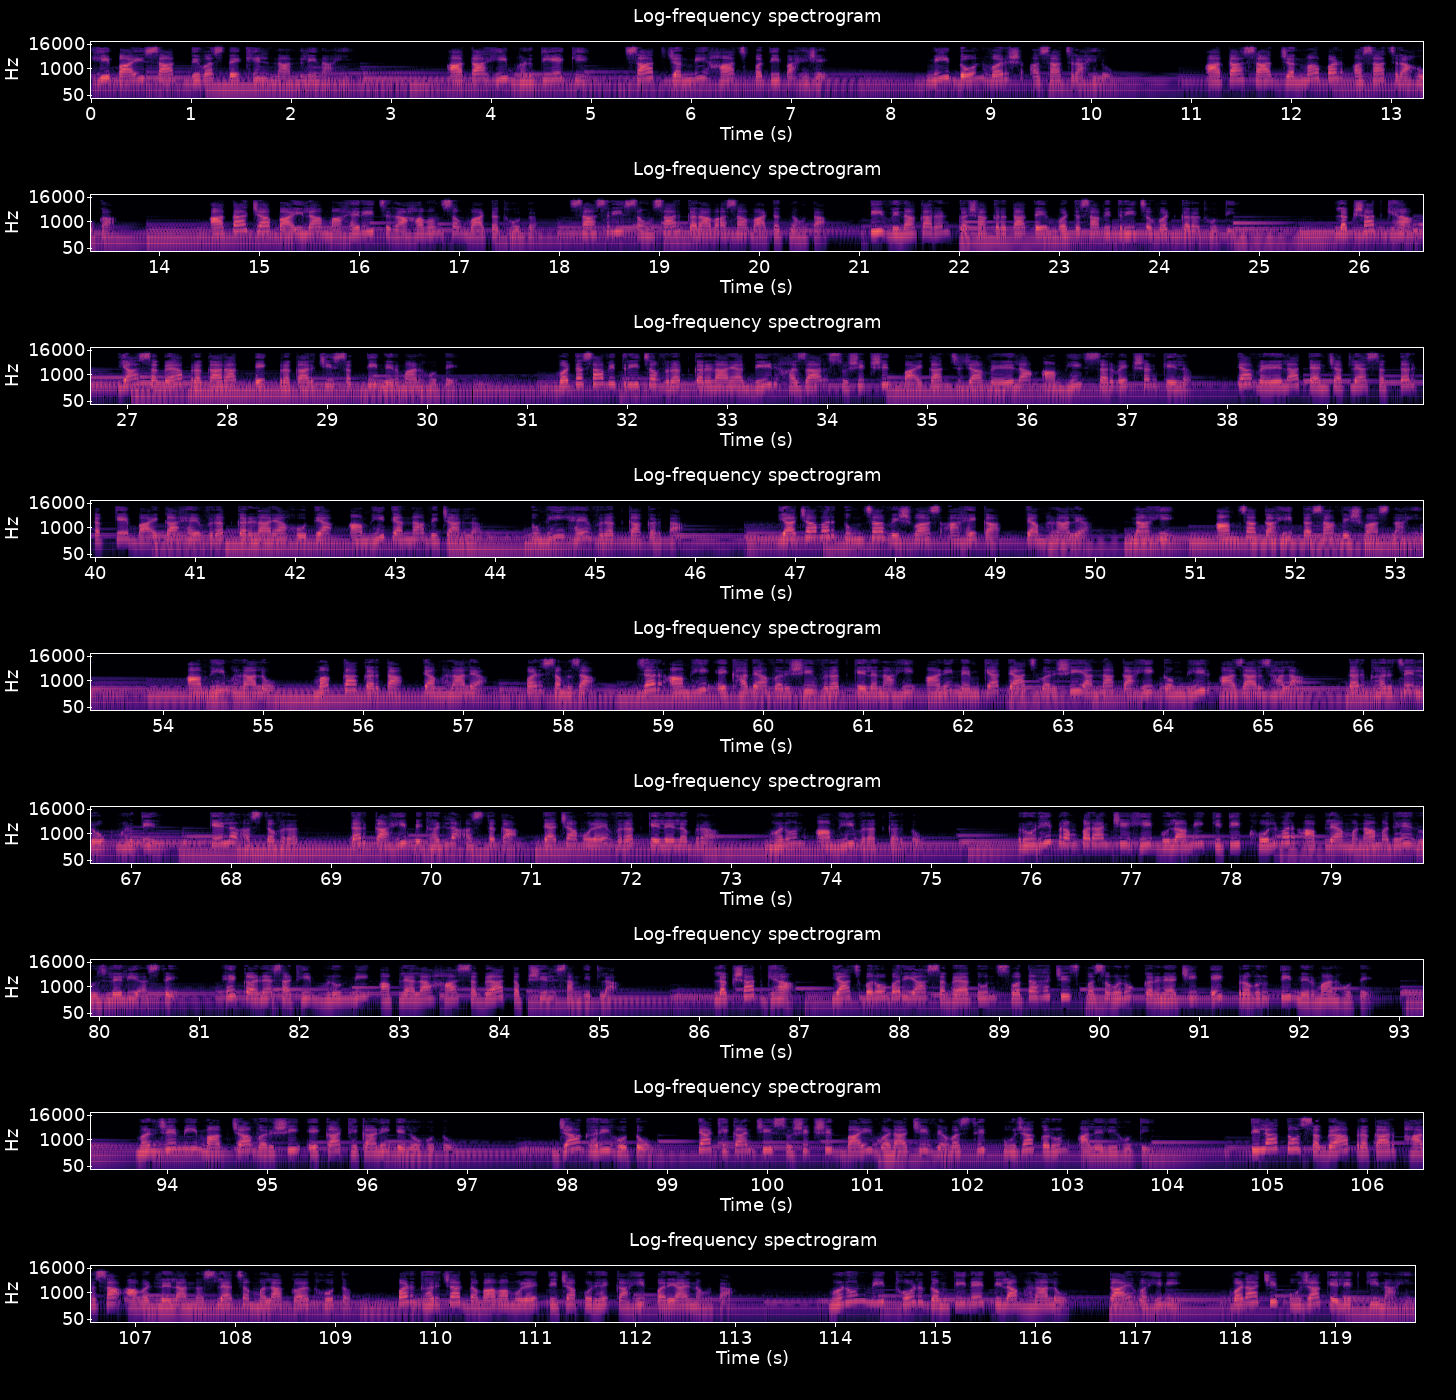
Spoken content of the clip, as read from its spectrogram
ही बाई सात दिवस देखील नांदली नाही. आता ही म्हणतीये की सात जन्मी हाच पती पाहिजे. मी दोन वर्ष असाच राहिलो. आता सात जन्मा पण असाच राहू का? आता ज्या बाईला माहेरीच राहावंसम वाटत होत सासरी संसार करावासा वाटत नव्हता ती विनाकारण कशा करता ते वटसावित्रीचं वट करत होती. लक्षात घ्या या सगळ्या प्रकारात एक प्रकारची सक्ती निर्माण होते. वटसावित्रीचं व्रत करणाऱ्या दीड हजार सुशिक्षित बायकांच ज्या वेळेला आम्ही सर्वेक्षण केलं त्या वेळेला त्यांच्यातल्या सत्तर टक्के बायका हे व्रत करणाऱ्या होत्या आम्ही त्यांना विचारलं तुम्ही हे व्रत का करता? याच्यावर तुमचा विश्वास आहे का? त्या म्हणाल्या नाही आमचा काही तसा विश्वास नाही. आम्ही म्हणालो मग का करता त्या म्हणाल्या पण समजा जर आम्ही एखाद्या वर्षी व्रत केलं नाही आणि नेमक्या त्याच वर्षी यांना काही गंभीर आजार झाला तर घरचे लोक म्हणतील केलं असतं व्रत तर काही बिघडलं असतं का? त्याच्यामुळे व्रत केलेलं ब्र म्हणून आम्ही व्रत करतो. रूढी परंपरांची ही गुलामी किती खोलवर आपल्या मनामध्ये रुजलेली असते हे कळण्यासाठी म्हणून मी आपल्याला हा सगळा तपशील सांगितला. लक्षात घ्या याचबरोबर या सगळ्यातून स्वतःचीच फसवणूक करण्याची एक प्रवृत्ती निर्माण होते. म्हणजे मी मागच्या वर्षी एका ठिकाणी गेलो होतो. ज्या घरी होतो त्या ठिकाणची सुशिक्षित बाई वडाची व्यवस्थित पूजा करून आलेली होती. तिला तो सगळा प्रकार फारसा आवडलेला नसल्याचं मला कळत होतं पण घरच्या दबावामुळे तिच्या पुढे काही पर्याय नव्हता. म्हणून मी थोड गमतीने तिला म्हणालो काय वहिनी वडाची पूजा केलीत की नाही?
